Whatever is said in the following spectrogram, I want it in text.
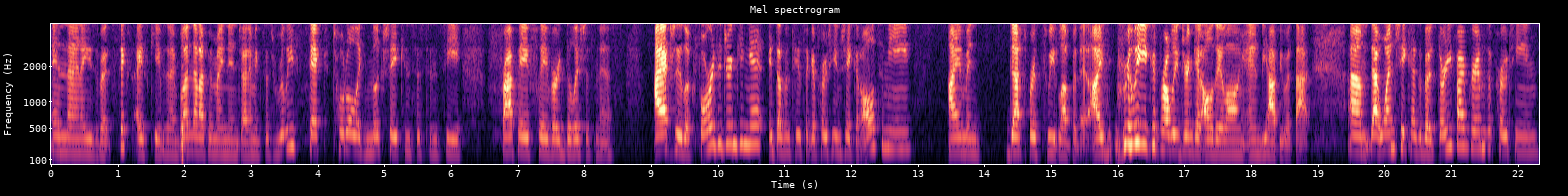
And then I use about six ice cubes and I blend that up in my Ninja and it makes this really thick, total like milkshake consistency, frappe flavored deliciousness. I actually look forward to drinking it. It doesn't taste like a protein shake at all to me. I am in desperate sweet love with it. I really could probably drink it all day long and be happy with that. Um, that one shake has about 35 grams of protein,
